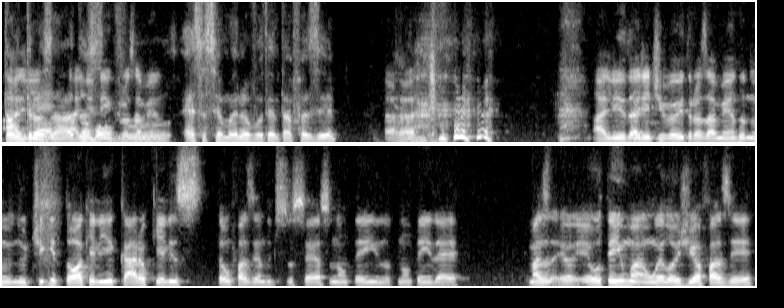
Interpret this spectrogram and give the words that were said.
Tô ali, entrosado. Ali entrosamento. Essa semana eu vou tentar fazer. Uhum. ali a gente vê o entrosamento no, no TikTok ali, cara, o que eles estão fazendo de sucesso, não tem, não tem ideia. Mas eu, eu tenho uma, um elogio a fazer,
